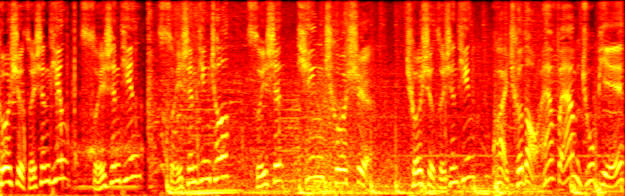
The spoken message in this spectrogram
车是随身听，随身听，随身听车，随身听车是，车是随身听，快车道 FM 出品。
